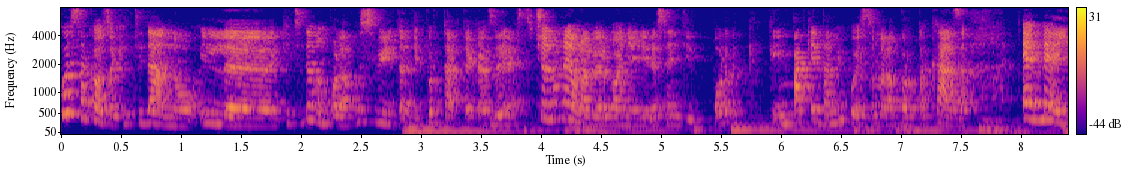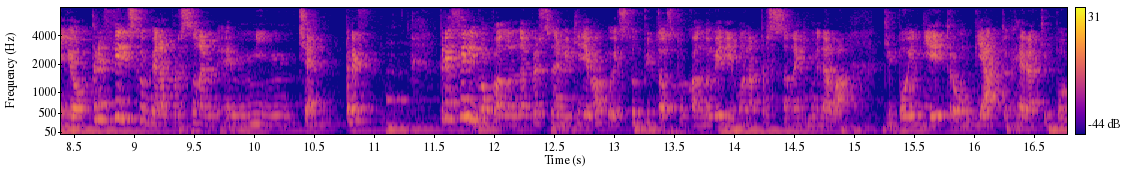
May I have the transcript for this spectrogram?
questa cosa che ti danno, il, che ti danno un po' la possibilità di portarti a casa i resti, cioè non è una vergogna dire senti impacchettami questo e me la porto a casa. È meglio, preferisco che una persona eh, mi... cioè, pref preferivo quando una persona mi chiedeva questo piuttosto quando vedevo una persona che mi dava tipo indietro un piatto che era tipo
